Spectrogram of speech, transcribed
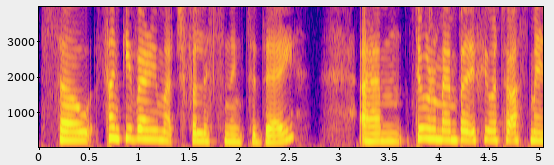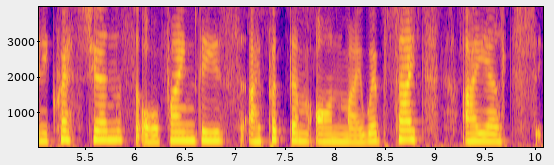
So, thank you very much for listening today. Um, do remember if you want to ask me any questions or find these, I put them on my website, ieltsetc.com,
